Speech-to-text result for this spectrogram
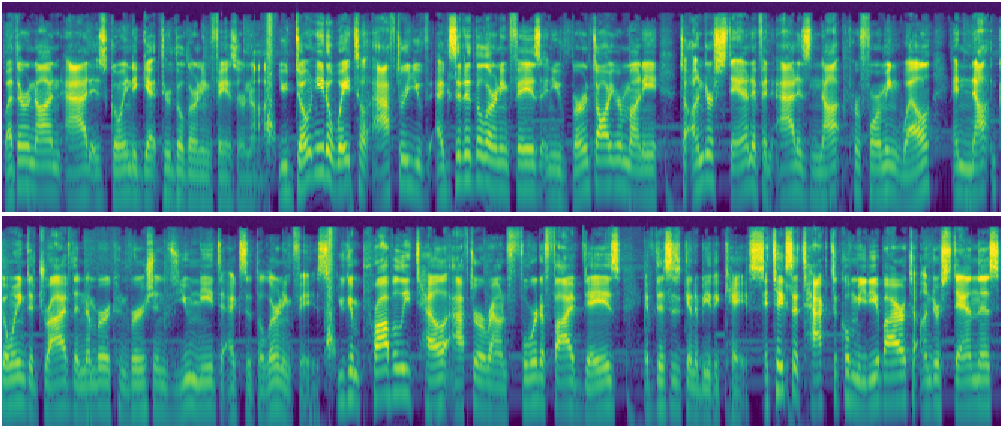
whether or not an ad is going to get through the learning phase or not. You don't need to wait till after you've exited the learning phase and you've burnt all your money to understand if an ad is not performing well and not going to drive the number of conversions you need to exit the learning phase. You can probably tell after around four to five days if this is going to be the case. It takes a tactical media buyer to understand this,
